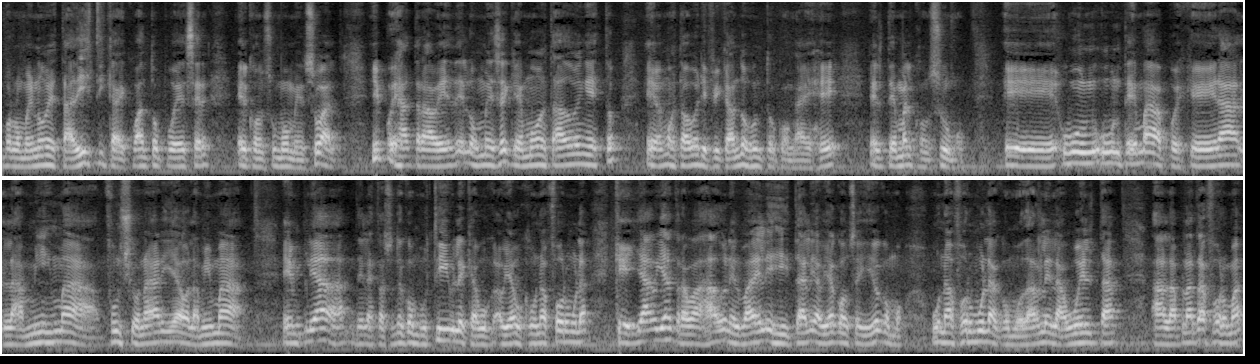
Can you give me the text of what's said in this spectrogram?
por lo menos estadística de cuánto puede ser el consumo mensual. Y pues a través de los meses que hemos estado en esto, hemos estado verificando junto con AEG el tema del consumo. Eh, un, un tema pues que era la misma funcionaria o la misma empleada de la estación de combustible que había buscado una fórmula que ya había trabajado en el Valle Digital y había conseguido como una fórmula como darle la vuelta a la plataforma,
